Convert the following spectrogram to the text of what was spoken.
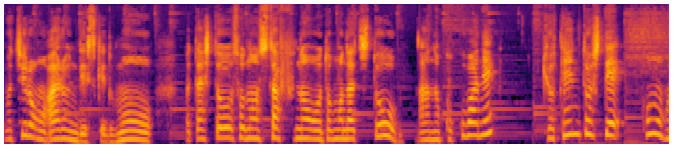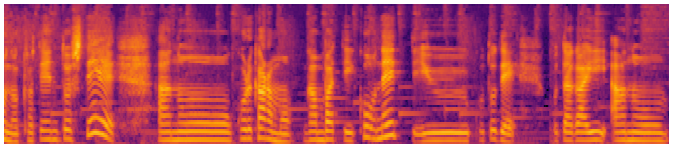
もちろんあるんですけども私とそのスタッフのお友達とあのここはね拠点としてコモフの拠点として、あのこれからも頑張っていこうねっていうことでお互い、あの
